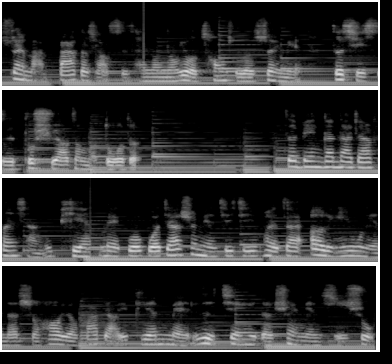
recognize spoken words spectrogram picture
睡满八个小时才能拥有充足的睡眠，这其实不需要这么多的。这边跟大家分享一篇，美国国家睡眠基金会在二零一五年的时候有发表一篇每日建议的睡眠时数。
